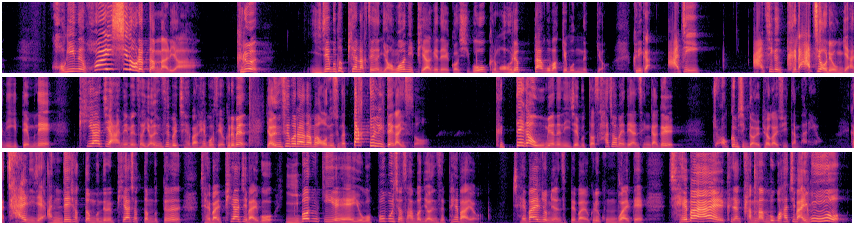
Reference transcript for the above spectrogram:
거기는 훨씬 어렵단 말이야. 그러면 이제부터 피한 학생은 영원히 피하게 될 것이고 그럼 어렵다고밖에 못 느껴. 그러니까 아직 아직은 그다지 어려운 게 아니기 때문에 피하지 않으면서 연습을 제발 해보세요. 그러면 연습을 하다 보면 어느 순간 딱 뚫릴 때가 있어. 그때가 오면은 이제부터 사점에 대한 생각을 조금씩 넓혀갈 수 있단 말이에요. 그러니까 잘 이제 안 되셨던 분들은 피하셨던 분들은 제발 피하지 말고 이번 기회에 요거 뽑으셔서 한번 연습해봐요. 제발 좀 연습해봐요. 그리고 공부할 때 제발 그냥 답만 보고 하지 말고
